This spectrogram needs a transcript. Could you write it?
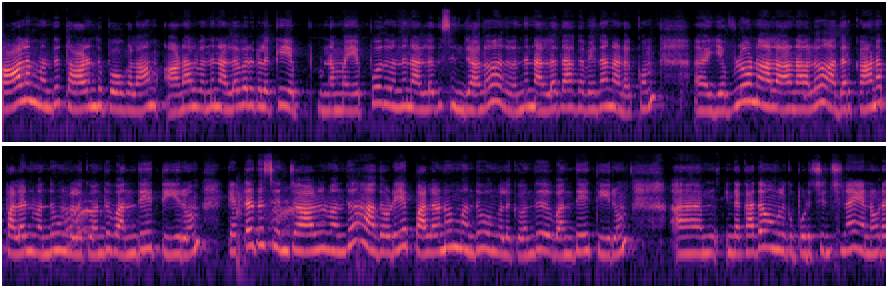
காலம் வந்து தாழ்ந்து போகலாம். ஆனால் வந்து நல்லவர்களுக்கு எப் நம்ம எப்போது வந்து நல்லது செஞ்சாலும் அது வந்து நல்லதாகவே தான் நடக்கும். எவ்வளோ நாள் ஆனாலும் அதற்கான பலன் வந்து உங்களுக்கு வந்து வந்தே தீரும். கெட்டது செஞ்சாலும் வந்து அதோடைய பலனும் வந்து உங்களுக்கு வந்து வந்தே தீரும். இந்த கதை உங்களுக்கு பிடிச்சிருந்துச்சுன்னா என்னோட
